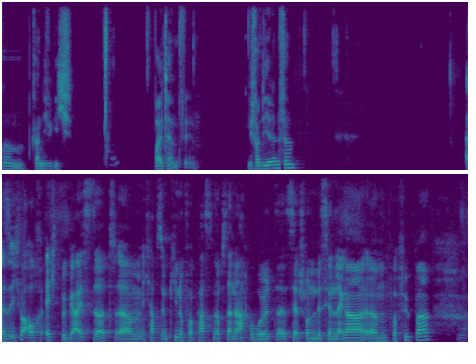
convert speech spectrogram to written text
Ähm, kann ich wirklich weiterempfehlen. Wie fand ihr den Film? Also ich war auch echt begeistert. Ähm, ich habe es im Kino verpasst und habe es dann nachgeholt. Das ist ja schon ein bisschen länger ähm, verfügbar. Ja.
